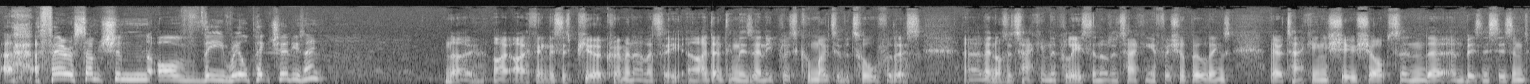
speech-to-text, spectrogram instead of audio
Uh, a fair assumption of the real picture, do you think? No, I, I, think this is pure criminality. Uh, I don't think there's any political motive at all for this. Uh, they're not attacking the police, they're not attacking official buildings, they're attacking shoe shops and, uh, and businesses and,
